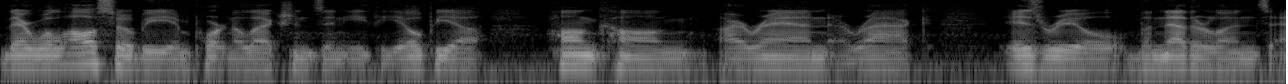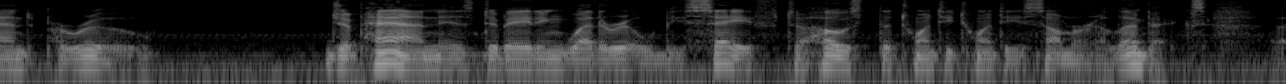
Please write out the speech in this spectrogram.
There will also be important elections in Ethiopia, Hong Kong, Iran, Iraq, Israel, the Netherlands, and Peru. Japan is debating whether it will be safe to host the 2020 Summer Olympics. Uh,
